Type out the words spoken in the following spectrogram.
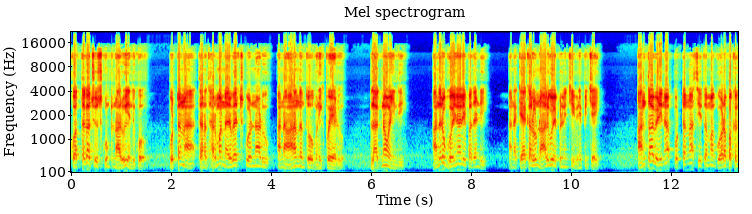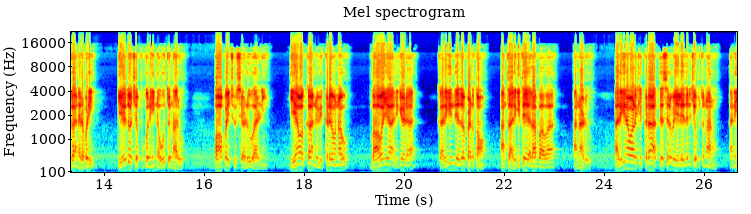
కొత్తగా చూసుకుంటున్నారు ఎందుకో. పుట్టన్న తన ధర్మం నెరవేర్చుకున్నాడు అన్న ఆనందంతో మునిగిపోయాడు. లగ్నం అయింది అందరూ భోజనాలే పదండి అన్న కేకలు నాలుగు వైపుల నుంచి వినిపించాయి. అంతా వెళ్ళినా పుట్టన్న సీతమ్మ గోడపక్కగా నిలబడి ఏదో చెప్పుకొని నవ్వుతున్నారు. పాపయ్య చూశాడు వారిని. ఏమక్క నువ్వు ఇక్కడే ఉన్నావు? బావయ్య అలిగాడా? కలిగిందేదో పెడతాం. అంత అలిగితే ఎలా బావా? అన్నాడు. అలిగిన వాళ్ళకి ఇక్కడ అత్యవసర వేయలేదని చెబుతున్నాను అని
